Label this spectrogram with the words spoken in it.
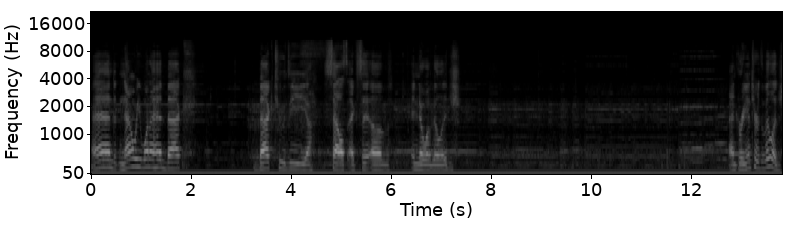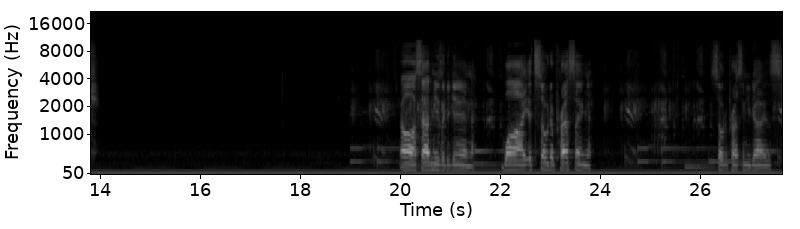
And now we want to head back back to the uh, south exit of Inoa Village. And re-enter the village. Oh, sad music again. Why? It's so depressing. So depressing, you guys.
